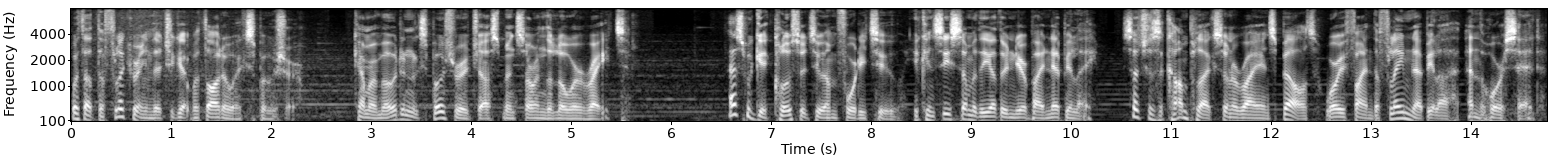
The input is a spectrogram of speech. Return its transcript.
without the flickering that you get with auto exposure. Camera mode and exposure adjustments are in the lower right. As we get closer to M42, you can see some of the other nearby nebulae, such as the complex on Orion's belt where we find the Flame Nebula and the Horsehead.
